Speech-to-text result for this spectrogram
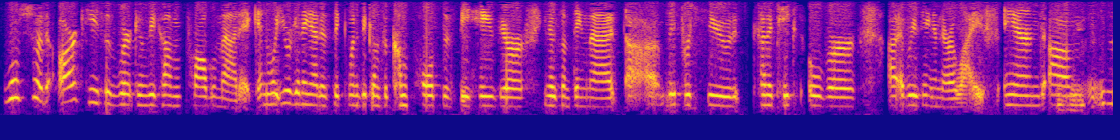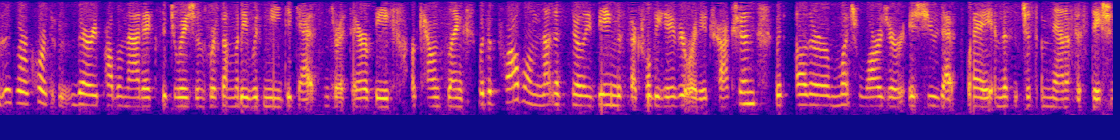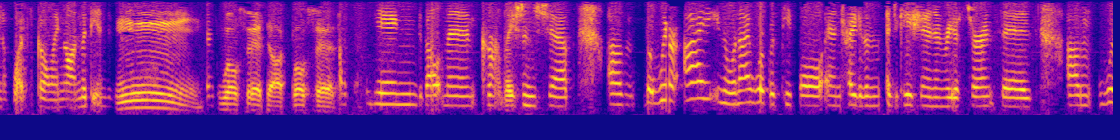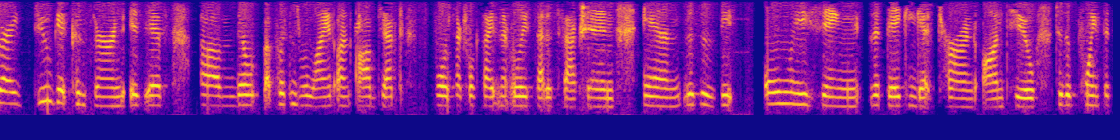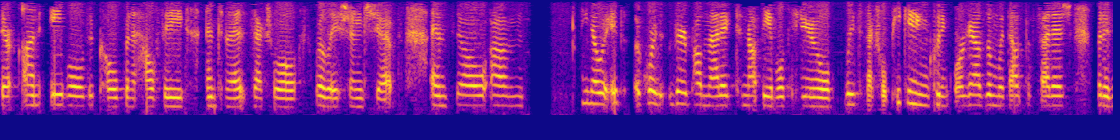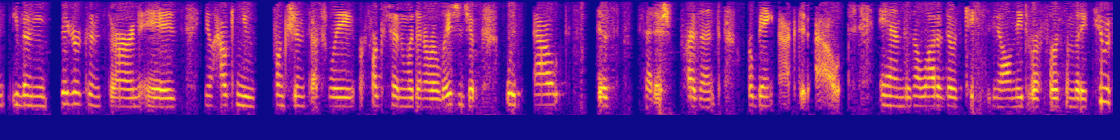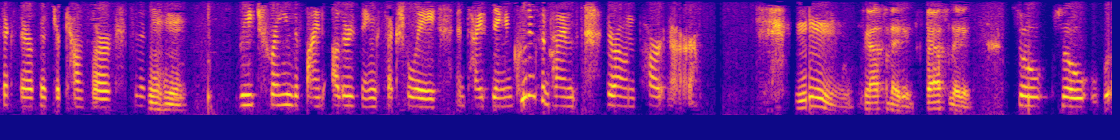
Well, sure. There are cases where it can become problematic, and what you were getting at is when it becomes a compulsive behavior, you know, something that uh, they pursue kind of takes over uh, everything in their life. And um, mm-hmm. those are, of course, very problematic situations where somebody would need to get some sort of therapy or counseling. With the problem not necessarily being the sexual behavior or the attraction, but other much larger issues at play, and this is just a manifestation of what's going on with the individual. Mm. Well said, Doc. Well said. Being development, current relationship. Um, but where I, you know, when I work with people and try to give them education and reassurances. Um, where I do get concerned is if um, a person's reliant on an object for sexual excitement, release satisfaction, and this is the only thing that they can get turned onto to the point that they're unable to cope in a healthy, intimate sexual relationship. And so um, you know, it's of course very problematic to not be able to reach sexual peaking, including orgasm, without the fetish. But an even bigger concern is, you know, how can you function sexually or function within a relationship without this fetish present or being acted out. And in a lot of those cases, you know, I'll need to refer somebody to a sex therapist or counselor so that mm-hmm. they can retrain to find other things sexually enticing, including sometimes their own partner. Mm, fascinating, fascinating. So, so uh,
